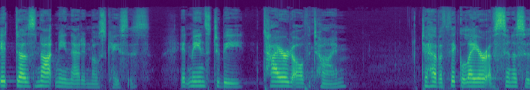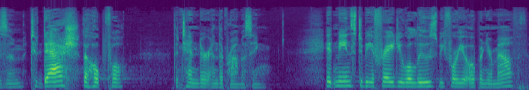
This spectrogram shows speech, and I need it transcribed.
It does not mean that in most cases. It means to be tired all the time, to have a thick layer of cynicism, to dash the hopeful, the tender, and the promising. It means to be afraid you will lose before you open your mouth.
